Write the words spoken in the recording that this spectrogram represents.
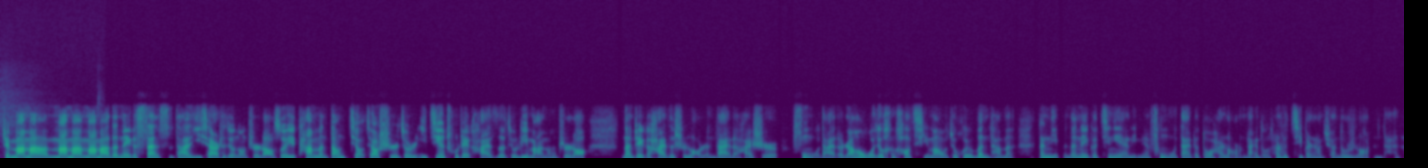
这妈妈妈妈妈妈的那个 sense，她一下她就能知道，所以他们当教教师就是一接触这个孩子，就立马能知道，那这个孩子是老人带的还是父母带的。然后我就很好奇嘛，我就会问他们，那你们的那个经验里面，父母带的多还是老人带的多？他说基本上全都是老人带的，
